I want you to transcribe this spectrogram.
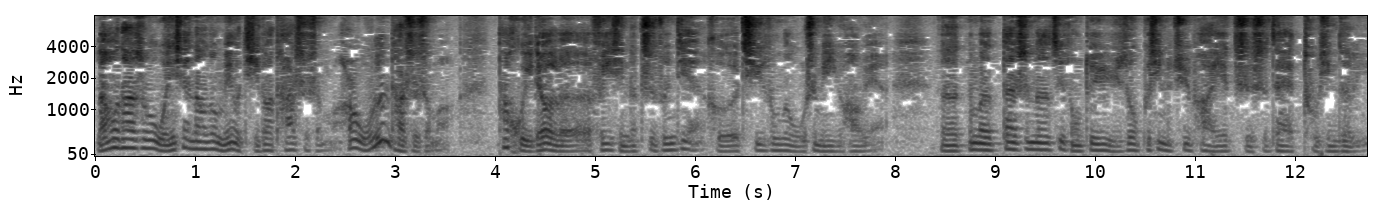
然后他说文献当中没有提到它是什么，而无论它是什么，他毁掉了飞行的至尊舰和其中的五十名宇航员。呃，那么但是呢，这种对于宇宙不幸的惧怕也只是在土星这里。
